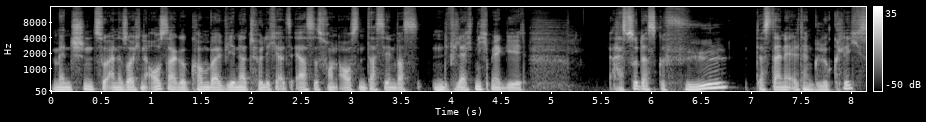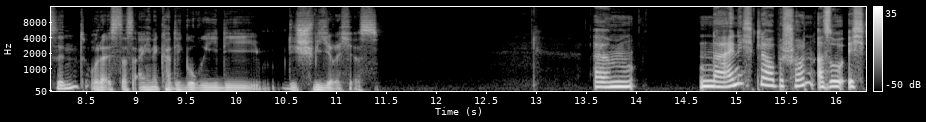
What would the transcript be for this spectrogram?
Menschen zu einer solchen Aussage kommen, weil wir natürlich als erstes von außen das sehen, was vielleicht nicht mehr geht. Hast du das Gefühl, dass deine Eltern glücklich sind oder ist das eigentlich eine Kategorie, die, die schwierig ist? Ähm, nein, ich glaube schon. Also ich,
